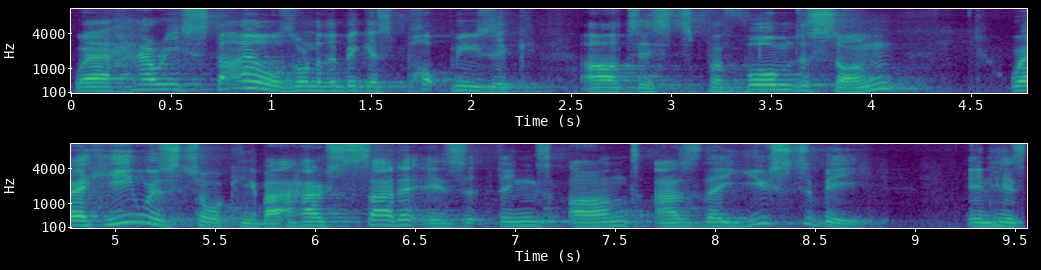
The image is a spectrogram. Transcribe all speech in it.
where Harry Styles, one of the biggest pop music artists, performed a song where he was talking about how sad it is that things aren't as they used to be in his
